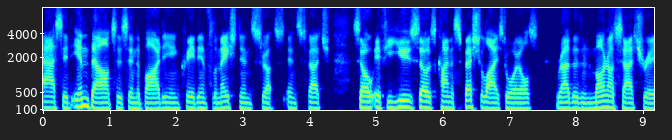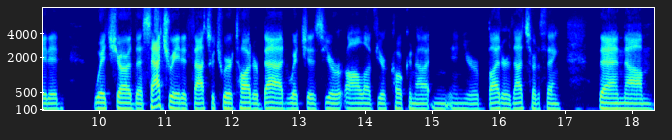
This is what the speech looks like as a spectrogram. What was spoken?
acid imbalances in the body and create inflammation and, and such. So, if you use those kind of specialized oils rather than monosaturated, which are the saturated fats, which we are taught are bad, which is your olive, your coconut, and, and your butter, that sort of thing, then um,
